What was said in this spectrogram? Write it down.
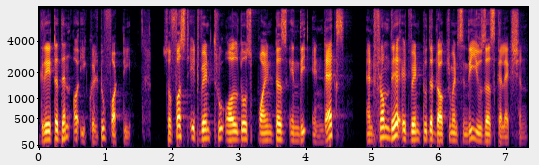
greater than or equal to 40 so first it went through all those pointers in the index and from there it went to the documents in the users collection.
